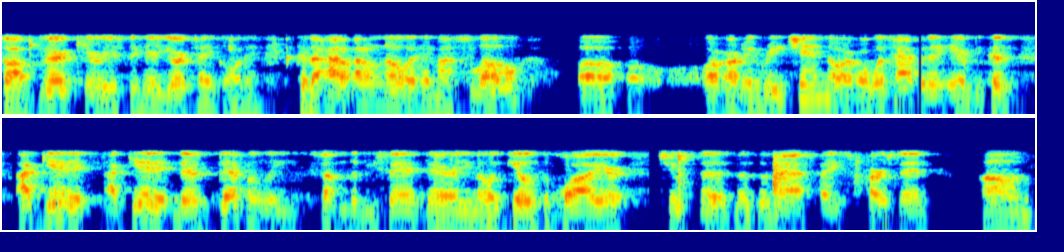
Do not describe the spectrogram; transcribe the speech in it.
So I'm very curious to hear your take on it, because I, I don't I don't know. Am I slow? uh, or are they reaching, or, or what's happening here? Because I get it, I get it. There's definitely something to be said there. You know, it kills the choir, shoots the the, the mass face person. Um,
